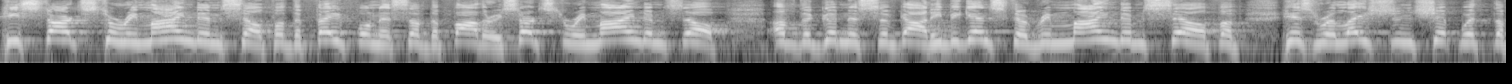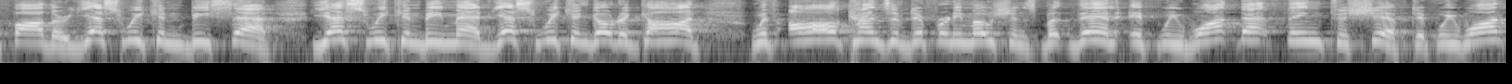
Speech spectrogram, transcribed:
he starts to remind himself of the faithfulness of the Father. He starts to remind himself of the goodness of God. He begins to remind himself of his relationship with the Father. Yes, we can be sad. Yes, we can be mad. Yes, we can go to God with all kinds of different emotions. But then, if we want that thing to shift, if we want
